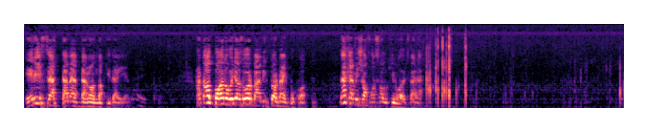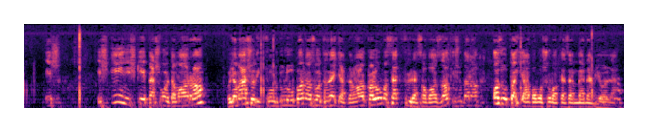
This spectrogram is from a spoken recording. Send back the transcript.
Én részt vettem ebben annak idején. Hát abban, hogy az Orbán Viktor megbukott. Nekem is a faszom ki volt vele. És, és én is képes voltam arra, hogy a második fordulóban az volt az egyetlen alkalom, a szegfűre szavazzak, és utána azóta hiába mosom a kezem, mert nem jön le.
